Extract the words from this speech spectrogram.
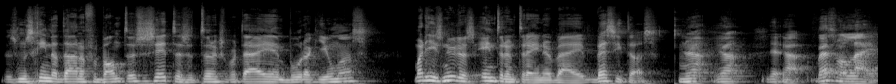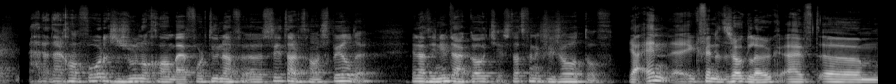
Dus misschien dat daar een verband tussen zit, tussen Turkse partijen en Burak Yilmaz. Maar die is nu dus interim trainer bij Besiktas. Ja, ja. Ja. best wel lijp. Ja, dat hij gewoon vorig seizoen nog gewoon bij Fortuna uh, Sittard gewoon speelde. En dat hij nu daar coach is. Dat vind ik sowieso wel tof. Ja, en eh, ik vind het dus ook leuk. Hij heeft ehm,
